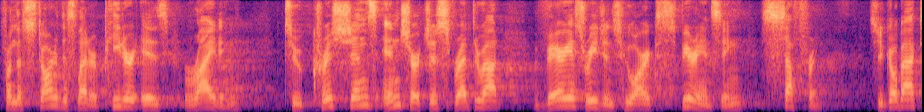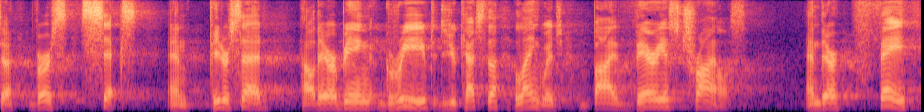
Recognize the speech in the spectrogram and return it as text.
from the start of this letter, Peter is writing to Christians in churches spread throughout various regions who are experiencing suffering. So you go back to verse 6, and Peter said how they are being grieved. Did you catch the language? By various trials. And their faith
